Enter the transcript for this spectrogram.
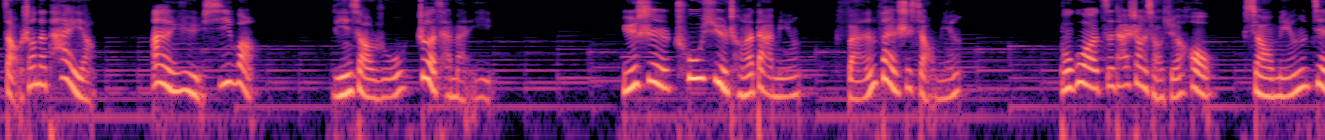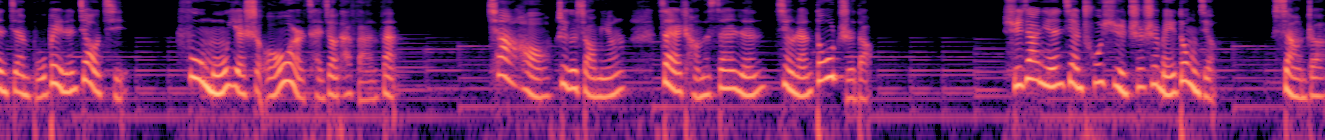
早上的太阳，暗喻希望。林小如这才满意。于是初序成了大名，凡凡是小名。不过自他上小学后，小名渐渐不被人叫起，父母也是偶尔才叫他凡凡。恰好这个小名，在场的三人竟然都知道。徐佳年见初旭迟迟没动静，想着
